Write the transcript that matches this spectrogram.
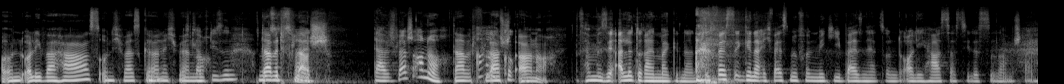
und Oliver Haas und ich weiß gar nicht, wer Ich glaub, noch. die sind David. Flasch. David Flasch auch noch. David Ah, Flasch auch noch. Jetzt haben wir sie alle dreimal genannt. Ich weiß, genau, ich weiß nur von Mickey Beisenherz und Olli Haas, dass die das zusammenschreiben.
